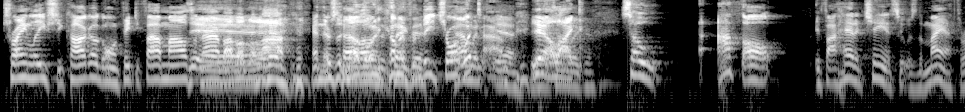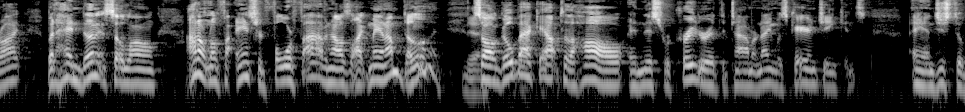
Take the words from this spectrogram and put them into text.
train leaves Chicago going 55 miles an hour, blah, blah, blah, blah. And there's another one coming from Detroit. What time? yeah, Yeah, yeah, like, like so I thought if I had a chance, it was the math, right? But I hadn't done it so long. I don't know if I answered four or five, and I was like, man, I'm done. Yeah. So I'll go back out to the hall, and this recruiter at the time, her name was Karen Jenkins, and just a,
